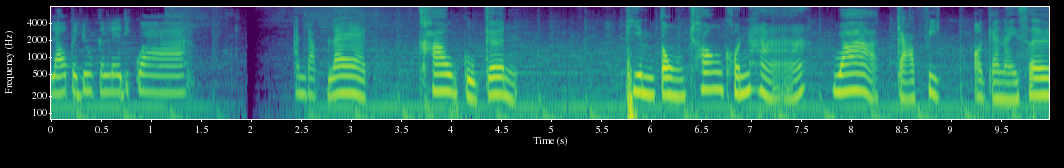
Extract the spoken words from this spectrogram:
เราไปดูกันเลยดีกว่า อันดับแรก เข้า Google พิมพ์ตรงช่องค้นหาว่ากราฟิก Organizer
